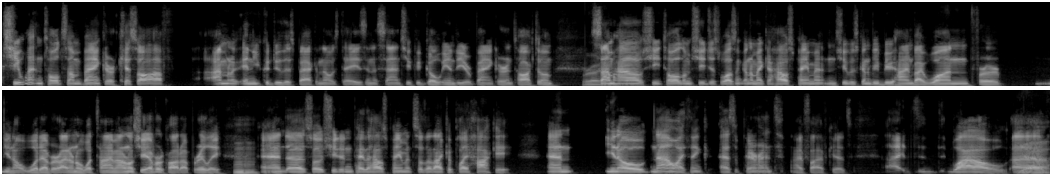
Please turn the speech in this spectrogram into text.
she went and told some banker, "Kiss off." I'm gonna, and you could do this back in those days. In a sense, you could go into your banker and talk to him. right. Somehow she told him she just wasn't going to make a house payment and she was going to be behind by one for, you know, whatever. I don't know what time. I don't know if she ever caught up really. Mhm. And uh, so she didn't pay the house payment so that I could play hockey. And, you know, now I think as a parent, I have five kids. I, wow. Uh, Yeah.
